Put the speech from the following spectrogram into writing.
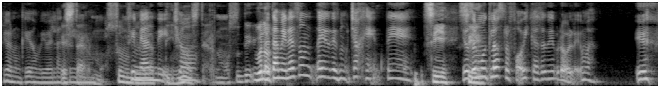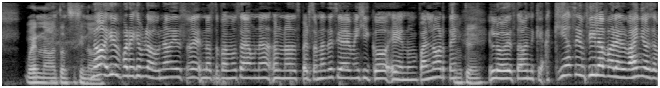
Yo nunca he ido a un Vive Latino. está hermoso. Sí, me han Latino, dicho. Está hermoso. Di- Pero Bueno, también es, un, es, es mucha gente. sí, Yo sí. soy muy claustrofóbica, ese es mi problema. Bueno, entonces sí no. No, y por ejemplo, una vez eh, nos topamos a una- unas personas de Ciudad de México en un pal norte. Ok. Y luego estaban de que aquí hacen fila para el baño, o sea,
